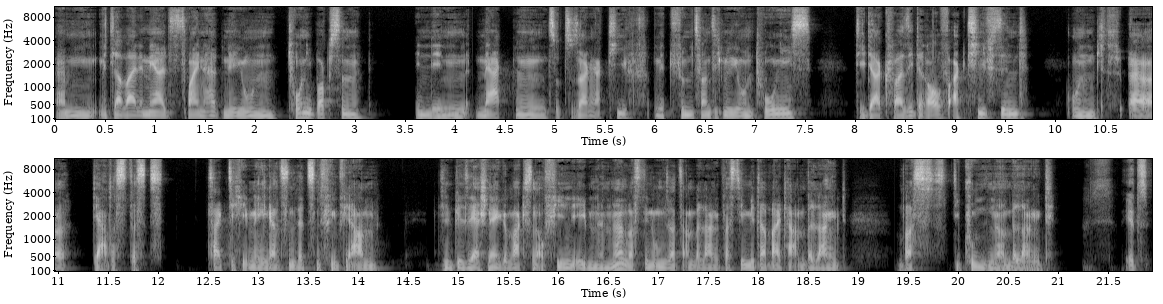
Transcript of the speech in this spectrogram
ähm, mittlerweile mehr als zweieinhalb Millionen Tony-Boxen in den Märkten sozusagen aktiv mit 25 Millionen Tonis, die da quasi drauf aktiv sind. Und äh, ja, das, das zeigt sich eben in den ganzen letzten fünf Jahren sind wir sehr schnell gewachsen auf vielen Ebenen, ne? was den Umsatz anbelangt, was die Mitarbeiter anbelangt, was die Kunden anbelangt. Jetzt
